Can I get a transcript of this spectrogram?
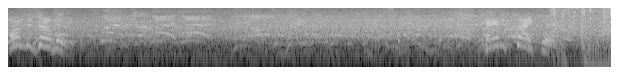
On the double. Ten cycles.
